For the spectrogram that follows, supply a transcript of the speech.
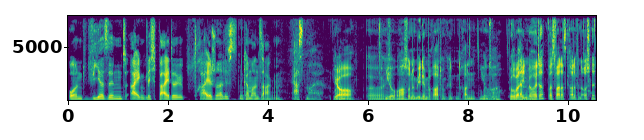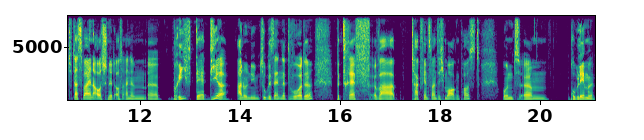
Und wir sind eigentlich beide freie Journalisten, kann man sagen. Erstmal. Ja, äh, ich habe auch so eine Medienberatung hinten dran und so. Worüber Dann- reden wir heute? Was war das gerade für ein Ausschnitt? Das war ein Ausschnitt aus einem äh, Brief, der dir anonym zugesendet wurde. Betreff war Tag 24 Morgenpost und ähm, Probleme,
